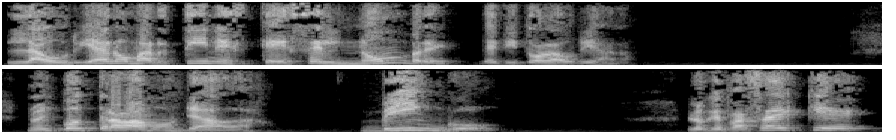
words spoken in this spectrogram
Laureano Martínez, que es el nombre de Tito Laureano. No encontrábamos nada. Bingo. Lo que pasa es que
